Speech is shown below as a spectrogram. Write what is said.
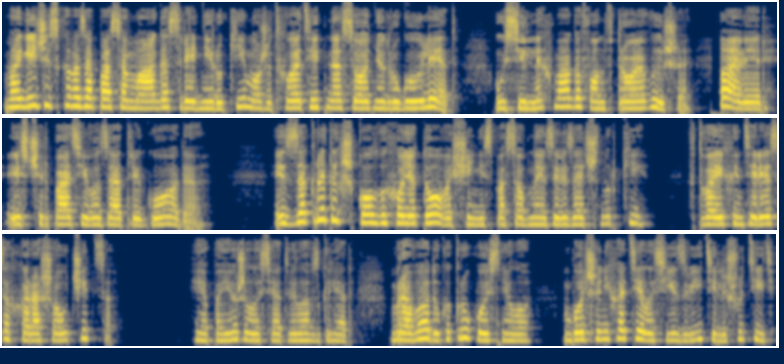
Магического запаса мага средней руки может хватить на сотню-другую лет. У сильных магов он втрое выше. Поверь, исчерпать его за три года... Из закрытых школ выходят овощи, не способные завязать шнурки. В твоих интересах хорошо учиться. Я поежилась и отвела взгляд. Браваду как рукой сняло. Больше не хотелось язвить или шутить.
